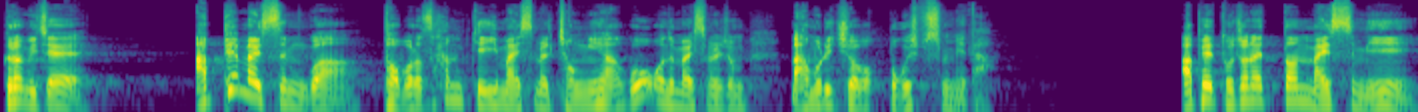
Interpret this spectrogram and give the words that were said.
그럼 이제 앞의 말씀과 더불어서 함께 이 말씀을 정리하고 오늘 말씀을 좀 마무리 지어 보고 싶습니다. 앞에 도전했던 말씀이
